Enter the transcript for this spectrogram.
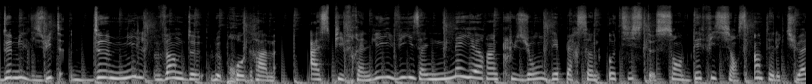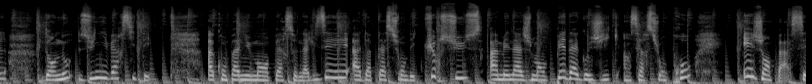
2018-2022. Le programme ASPI Friendly vise à une meilleure inclusion des personnes autistes sans déficience intellectuelle dans nos universités. Accompagnement personnalisé, adaptation des cursus, aménagement pédagogique, insertion pro et j'en passe.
